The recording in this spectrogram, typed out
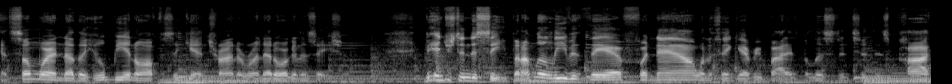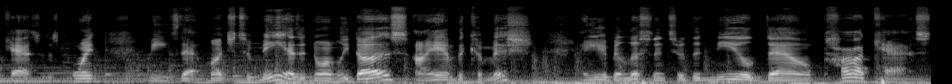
and somewhere or another, he'll be in office again trying to run that organization be interesting to see, but I'm going to leave it there for now. I want to thank everybody that's been listening to this podcast to this point. It means that much to me as it normally does. I am the commish, and you have been listening to the Kneel Down podcast.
